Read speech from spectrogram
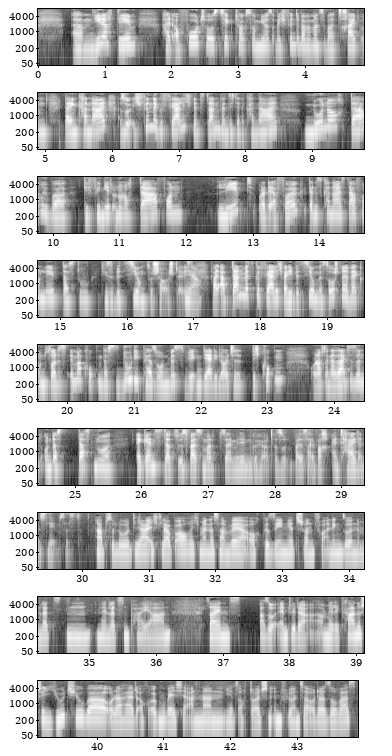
ähm, je nachdem, halt auch Fotos, TikToks von mir aus, aber ich finde mal, wenn man es übertreibt und dein Kanal, also ich finde, gefährlich wird es dann, wenn sich dein Kanal nur noch darüber definiert und nur noch davon lebt oder der Erfolg deines Kanals davon lebt, dass du diese Beziehung zur Schau stellst. Ja. Weil ab dann wird es gefährlich, weil die Beziehung ist so schnell weg und du solltest immer gucken, dass du die Person bist, wegen der die Leute dich gucken und auf deiner Seite sind und dass das nur ergänzend dazu ist, weil es nun mal zu seinem Leben gehört. Also weil es einfach ein Teil deines Lebens ist. Absolut, ja, ich glaube auch. Ich meine, das haben wir ja auch gesehen jetzt schon, vor allen Dingen so in, dem letzten, in den letzten paar Jahren. Seien es also entweder amerikanische YouTuber oder halt auch irgendwelche anderen, jetzt auch deutschen Influencer oder sowas,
